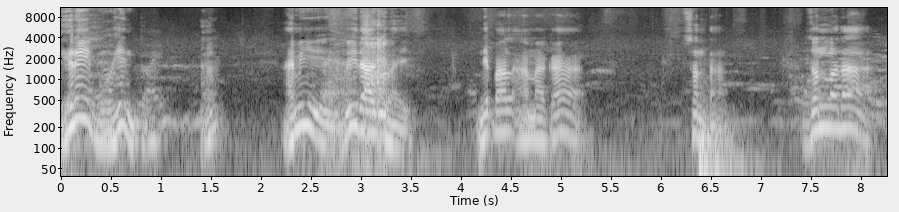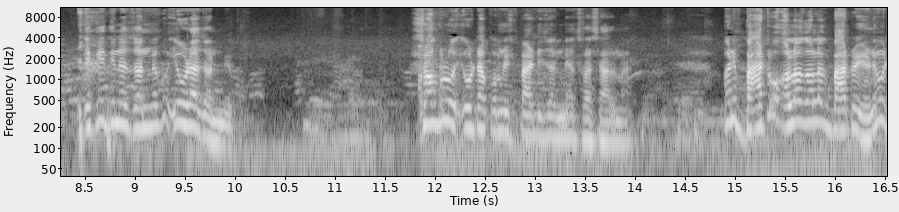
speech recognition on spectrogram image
धेरै भोगे नि त? हामी दुई दाजुभाइ नेपाल आमाका सन्तान। जन्मदा एकै दिन जन्मेको एउटा जन्मेको। सग्लो एउटा कम्युनिस्ट पार्टी जन्मिया छ सालमा। अनि बाटो अलग अलग बाटो हिँड्यौँ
